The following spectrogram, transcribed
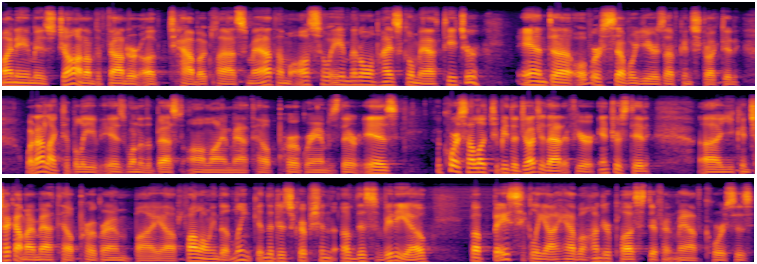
My name is John. I'm the founder of TabletClass Math. I'm also a middle and high school math teacher. And over several years, I've constructed what I like to believe is one of the best online math help programs there is. Of course, I'll let you be the judge of that. If you're interested, uh, you can check out my math help program by uh, following the link in the description of this video. But basically, I have 100 plus different math courses.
